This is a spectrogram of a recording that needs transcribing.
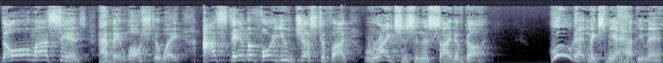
that all my sins have been washed away. I stand before you justified, righteous in the sight of God. Whoo, that makes me a happy man.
